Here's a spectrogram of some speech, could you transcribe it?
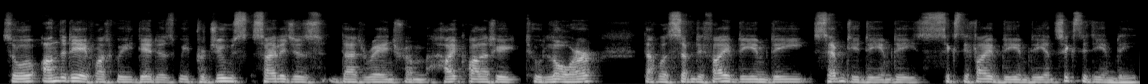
So on the day, what we did is we produce silages that range from high quality to lower. That was 75 DMD, 70 DMD, 65 DMD, and 60 DMD.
